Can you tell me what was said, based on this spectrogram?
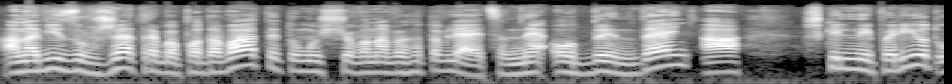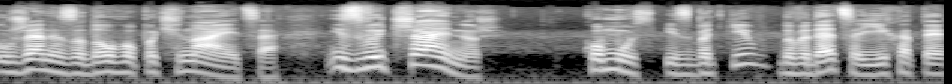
А на візу вже треба подавати, тому що вона виготовляється не один день, а шкільний період уже незадовго починається. І звичайно ж, комусь із батьків доведеться їхати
